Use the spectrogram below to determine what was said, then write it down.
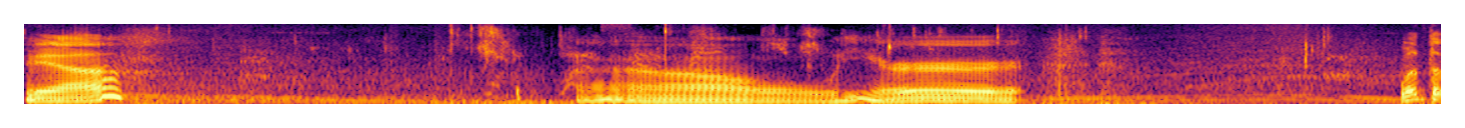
Yeah. Oh, he hurt. What the?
